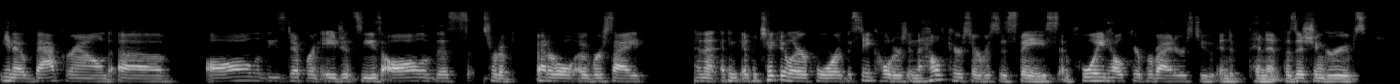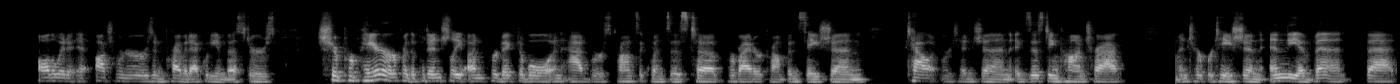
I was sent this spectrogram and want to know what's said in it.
you know, background of all of these different agencies, all of this sort of federal oversight. And I think, in particular, for the stakeholders in the healthcare services space, employed healthcare providers to independent physician groups, all the way to entrepreneurs and private equity investors, should prepare for the potentially unpredictable and adverse consequences to provider compensation, talent retention, existing contract interpretation in the event that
